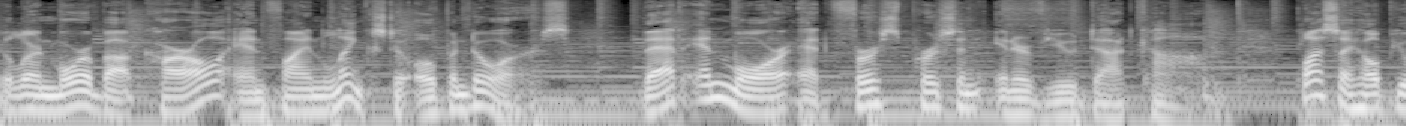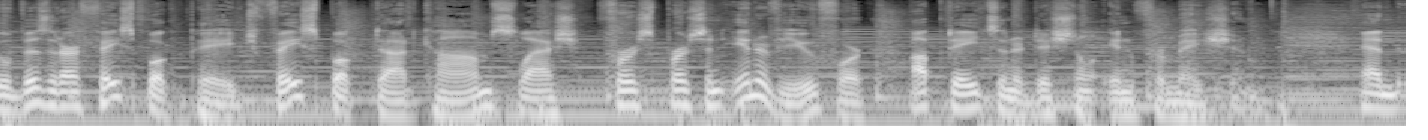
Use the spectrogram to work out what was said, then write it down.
You'll learn more about Carl and find links to Open Doors. That and more at firstpersoninterview.com. Plus, I hope you'll visit our Facebook page, facebook.com slash firstpersoninterview for updates and additional information. And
